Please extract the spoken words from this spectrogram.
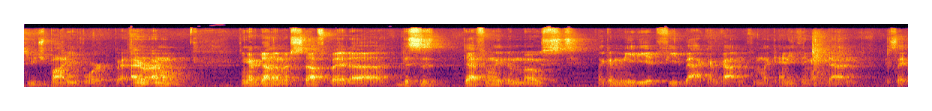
huge body of work, but I don't I don't think I've done that much stuff, but uh, this is definitely the most like immediate feedback I've gotten from like anything I've done. It's like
